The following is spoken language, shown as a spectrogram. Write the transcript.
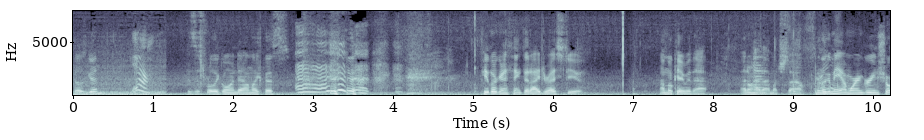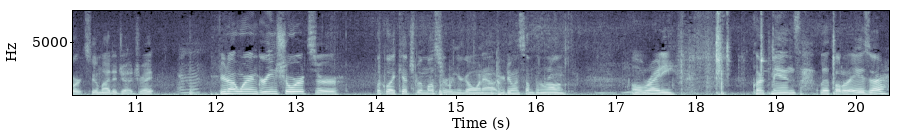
Feels good? Yeah. Is this really going down like this? Uh-huh. People are gonna think that I dressed you. I'm okay with that. I don't have that much style. Look at me, I'm wearing green shorts. Who am I to judge, right? Uh-huh. If you're not wearing green shorts or look like ketchup and mustard when you're going out, you're doing something wrong. Alrighty. Clarkman's little razor.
